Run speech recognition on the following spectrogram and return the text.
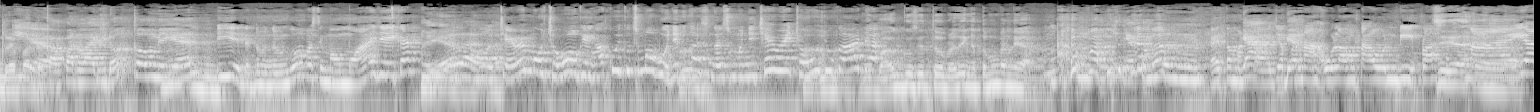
daripada Iya. Kapan lagi .com ya kan? Iya dan temen-temen gue pasti mau mau aja ya kan. Iya. Mau cewek mau cowok geng aku ikut semua bu. Jadi nggak nggak semuanya cewek cowok juga ada. Ya bagus itu berarti inget temen ya. Punya temen. Eh teman Ya, aja biar- pernah ulang tahun di Plaza Iya, Senayan. iya.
